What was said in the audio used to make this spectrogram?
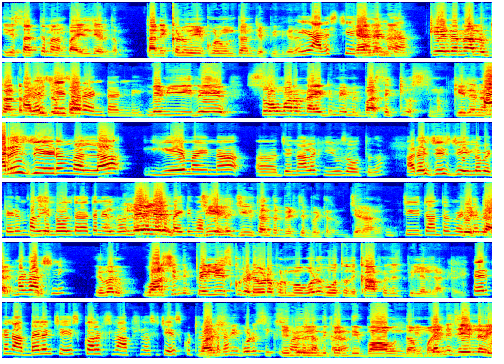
ఇక సత్యం మనం బయలుదేరుదాం. తను ఎక్కడో ఎక్కడ ఉంటా అని చెప్పింది కదా. కేదార్నాథ్. ఉంటా మేము ఈ రే సోమవారం నైట్ మేము బస్ ఎక్కి వస్తున్నాం. కేదార్నాథ్ అరెస్ట్ చేయడం వల్ల ఏమైనా జనాలకి యూజ్ అవుతుందా? అరెస్ట్ చేసి జైల్లో పెట్టడం పదిహేను రోజుల తర్వాత నెల రోజుల బయటికి. జీవితాంతం పెడితే బెటర్ జనాలు జీవితాంతం పెడితే పెట్టాలి. మరి వర్షని ఎవరు? వర్షని పెళ్ళి చేసుకుంటాడు ఎవడో ఒకడు మొగోడు పోతుంది కాపురం చేసి పిల్లలు కంటది ఎవరికైనా అబ్బాయిలకు చేసుకోవాల్సిన ఆప్షన్ వస్తే చేసుకుంటారు కూడా సిక్స్ ఎందుకండి? బాగుంది అమ్మాయి.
